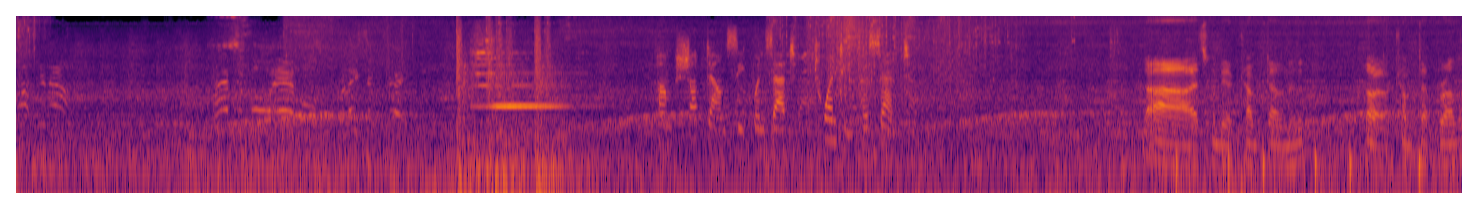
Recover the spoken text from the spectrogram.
Knock him out. Have the ball airborne. Release him quick. Pump shutdown sequence at 20%. Ah, it's gonna be a countdown, is it? Oh, a count up rather.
